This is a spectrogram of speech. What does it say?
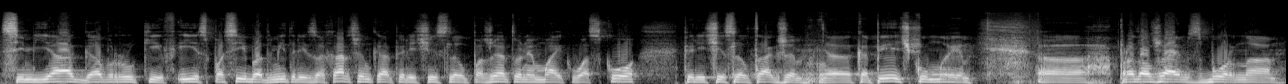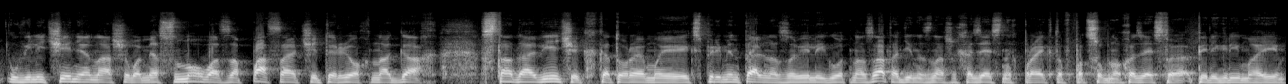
Семья Гаврукив. И спасибо Дмитрий Захарченко, перечислил пожертвования. Майк Васко перечислил также э, копеечку. Мы э, продолжаем сбор на увеличение нашего мясного запаса о четырех ногах. Стадо овечек, которое мы экспериментально завели год назад, один из наших хозяйственных проектов подсобного хозяйства Перегрима и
